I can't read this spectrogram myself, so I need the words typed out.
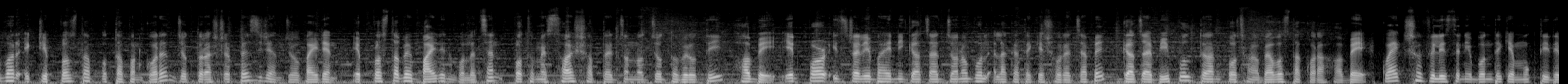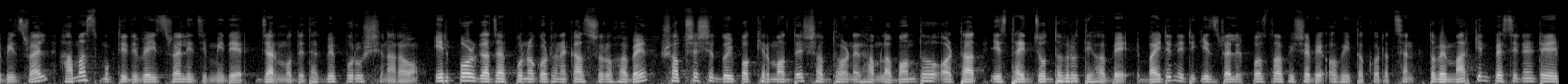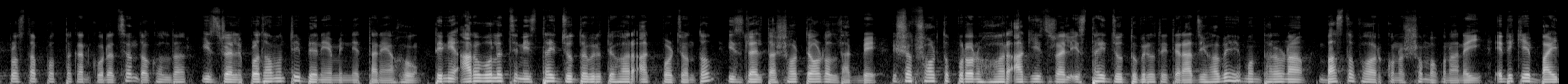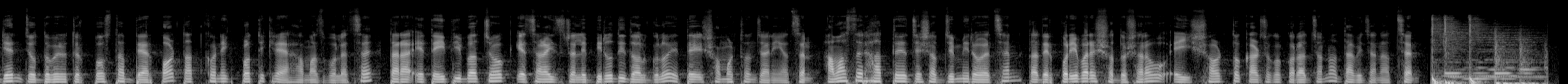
শুক্রবার একটি প্রস্তাব উত্থাপন করেন যুক্তরাষ্ট্রের প্রেসিডেন্ট জো বাইডেন। এ প্রস্তাবে বাইডেন বলেছেন, প্রথমে ছয় সপ্তাহের জন্য যুদ্ধবিরতি হবে। এরপর ইসরায়েলি বাহিনী গাজার জনবল এলাকা থেকে সরে যাবে। গাজায় বিপুল ত্রাণ পৌঁছানোর ব্যবস্থা করা হবে। কয়েকশো ফিলিস্তিনি বন্দীকে মুক্তি দেবে ইসরায়েল, হামাস মুক্তি দেবে ইসরায়েলি জিম্মিদের, যার মধ্যে থাকবে পুরুষ সেনারাও। এরপর গাজার পুনর্গঠনের কাজ শুরু হবে। সবশেষে দুই পক্ষের মধ্যে সব ধরনের হামলা বন্ধ, অর্থাৎ স্থায়ী যুদ্ধবিরতি হবে। বাইডেন এটিকে ইসরায়েলের প্রস্তাব হিসেবে অভিহিত করেছেন। তবে মার্কিন প্রেসিডেন্টের এই প্রস্তাব প্রত্যাখ্যান করেছেন দখলদার ইসরায়েলের প্রধানমন্ত্রী বেনিয়ামিন নেতানিয়াহু। তিনি আরও বলেছেন, স্থায়ী যুদ্ধবিরতি হওয়ার আগ পর্যন্ত ইসরায়েল তার শর্তে অটল থাকবে। এসব শর্ত পূরণ হওয়ার আগে ইসরায়েল স্থায়ী যুদ্ধবিরতিতে রাজি হবে এমন ধারণা বাস্তব হওয়ার কোনো সম্ভাবনা নেই। এদিকে বাইডেন যুদ্ধবিরতির প্রস্তাব দেওয়ার পর তাৎক্ষণিক প্রতিক্রিয়া হামাস বলেছে, তারা এতে ইতিবাচক, এছাড়া ইসরায়েলের বিরোধী দলগুলো এতে সমর্থন জানিয়েছেন। হামাসের হাতে যেসব জিম্মি রয়েছেন, তাদের পরিবারের সদস্যরাও এই শর্ত কার্যকর করার জন্য দাবি জানাচ্ছেন।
